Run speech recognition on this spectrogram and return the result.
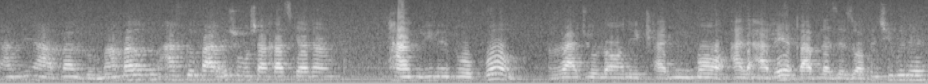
تمرین اول رو من براتون اصل و فرقش رو مشخص کردم تمرین دوم رجلان کریما العبه قبل از اضافه چی بوده؟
